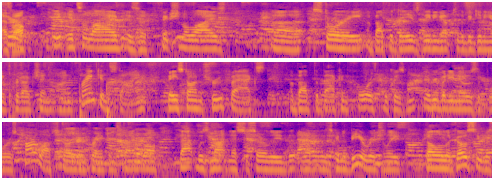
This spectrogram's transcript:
as well? It's Alive is a fictionalized uh, story about the days leading up to the beginning of production on Frankenstein, based on true facts about the back and forth. Because everybody knows that Boris Karloff starred in Frankenstein. Well, that was not necessarily the, what it was going to be originally. Bela Lugosi was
